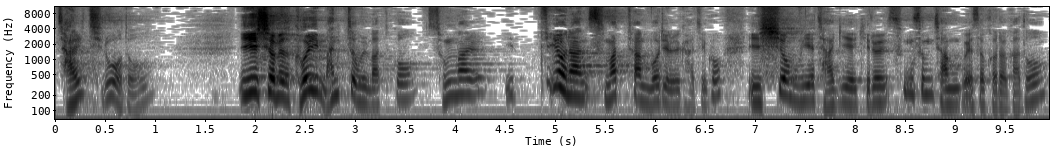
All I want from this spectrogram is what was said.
잘 치루어도 이 시험에서 거의 만점을 받고 정말 이 뛰어난 스마트한 머리를 가지고 이 시험 후에 자기의 길을 승승장구해서 걸어가도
